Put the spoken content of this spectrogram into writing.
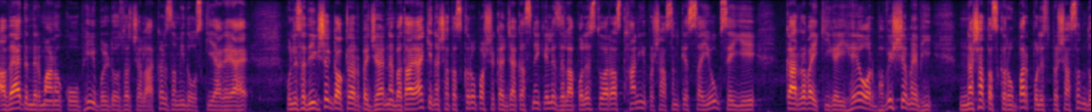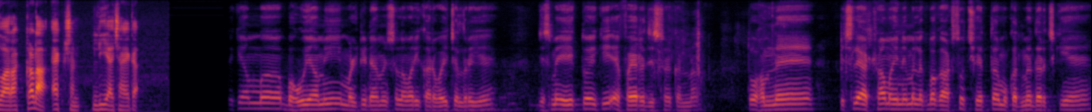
अवैध निर्माणों को भी बुलडोजर चलाकर जमींदोज किया गया है। पुलिस अधीक्षक डॉक्टर अर्पित जैन ने बताया कि नशा तस्करों पर शिकंजा कसने के लिए जिला पुलिस द्वारा स्थानीय प्रशासन के सहयोग से ये कार्रवाई की गई है और भविष्य में भी नशा तस्करों पर पुलिस प्रशासन द्वारा कड़ा एक्शन लिया जाएगा। देखिए, हम बहुयामी मल्टी डायमेंशनल हमारी कार्रवाई चल रही है, जिसमें एक तो है कि एफआईआर रजिस्टर करना। तो हमने पिछले अठारह महीने में लगभग आठ सौ छिहत्तर मुकदमे दर्ज किए हैं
